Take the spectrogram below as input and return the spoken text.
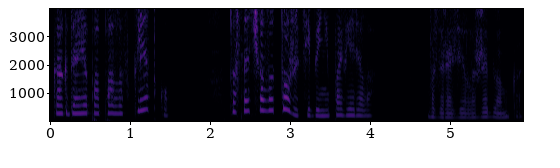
Когда я попала в клетку, то сначала тоже тебе не поверила, — возразила жабенка.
